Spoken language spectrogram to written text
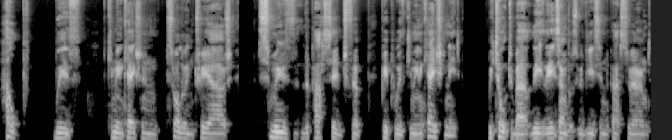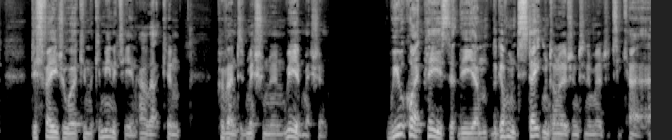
help with communication, swallowing triage, smooth the passage for people with communication need. We talked about the, the examples we've used in the past around dysphagia work in the community and how that can prevent admission and readmission we were quite pleased that the um, the government statement on urgent and emergency care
